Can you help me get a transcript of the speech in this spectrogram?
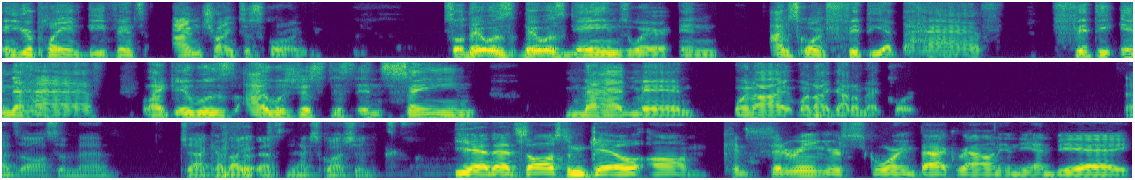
and you're playing defense, I'm trying to score on you. So there was there was games where in I'm scoring 50 at the half, 50 in the half. Like it was I was just this insane madman when I when I got on that court. That's awesome, man. Jack, how about you? That's the next question. Yeah, that's awesome, Gil. Um, considering your scoring background in the NBA,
